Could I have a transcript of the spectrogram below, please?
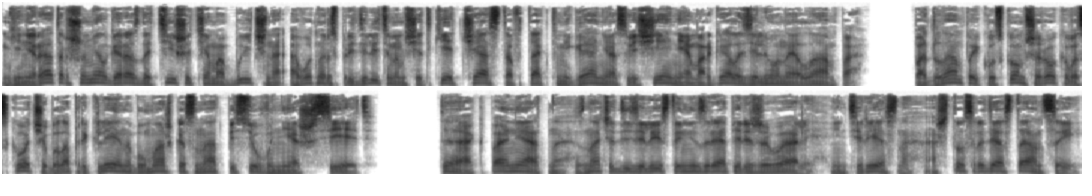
Генератор шумел гораздо тише, чем обычно, а вот на распределительном щитке часто в такт миганию освещения моргала зеленая лампа. Под лампой куском широкого скотча была приклеена бумажка с надписью «Внешсеть». Так, понятно. Значит, дизелисты не зря переживали. Интересно, а что с радиостанцией?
